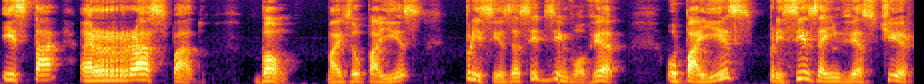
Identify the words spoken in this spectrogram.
está raspado. Bom, mas o país precisa se desenvolver. O país precisa investir.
